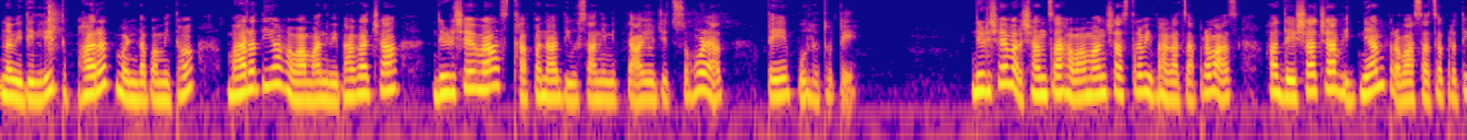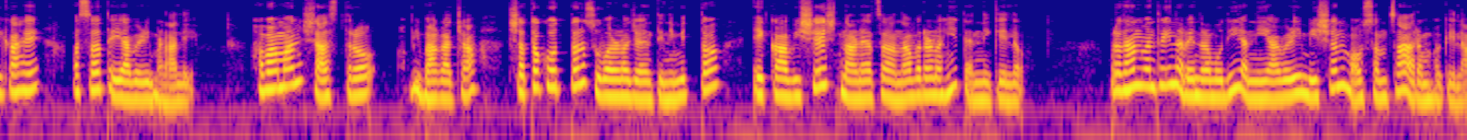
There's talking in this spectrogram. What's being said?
नवी दिल्लीत भारत मंडपम इथं भारतीय हवामान विभागाच्या दीडशेव्या स्थापना दिवसानिमित्त आयोजित सोहळ्यात ते बोलत होते. दीडशे वर्षांचा हवामानशास्त्र विभागाचा प्रवास हा देशाच्या विज्ञान प्रवासाचं प्रतीक आहे असं ते यावेळी म्हणाले. हवामानशास्त्र विभागाच्या शतकोत्तर सुवर्णजयंतीनिमित्त एका विशेष नाण्याचं अनावरणही त्यांनी केलं. प्रधानमंत्री नरेंद्र मोदी यांनी यावेळी मिशन मौसमचा आरंभ केला.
